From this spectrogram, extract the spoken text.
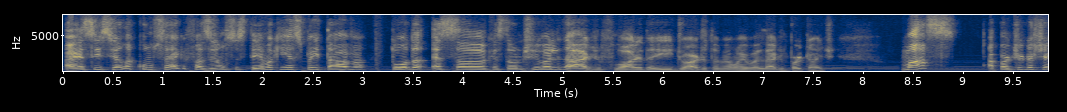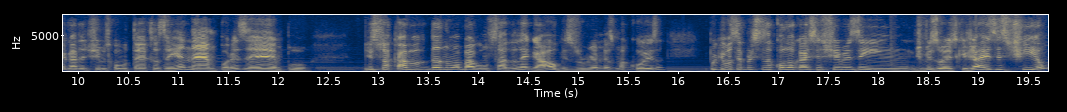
a SEC ela consegue fazer um sistema que respeitava toda essa questão de rivalidade. Flórida e Georgia também é uma rivalidade importante. Mas, a partir da chegada de times como Texas A&M, por exemplo, Isso acaba dando uma bagunçada legal, Missouri é a mesma coisa, porque você precisa colocar esses times em divisões que já existiam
